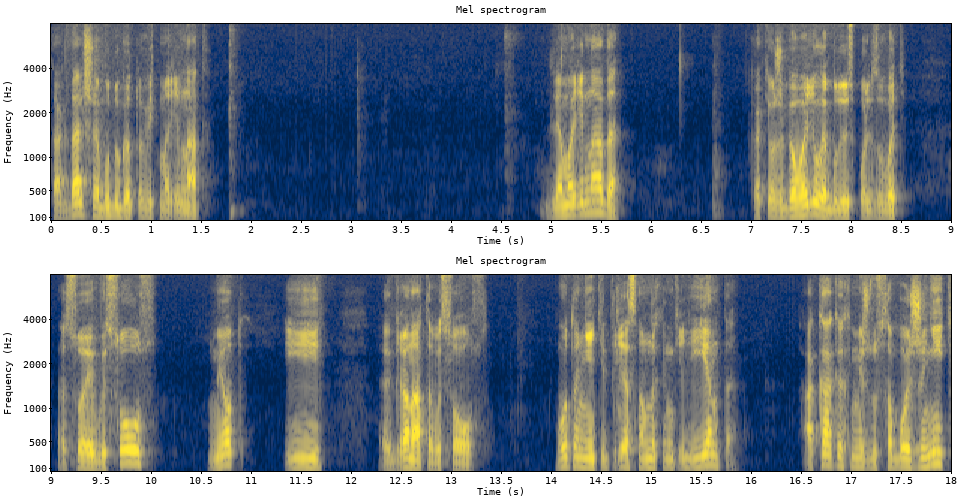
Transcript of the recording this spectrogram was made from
Так, дальше я буду готовить маринад. Для маринада, как я уже говорил, я буду использовать э, соевый соус, мед и э, гранатовый соус. Вот они, эти три основных ингредиента. А как их между собой женить,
